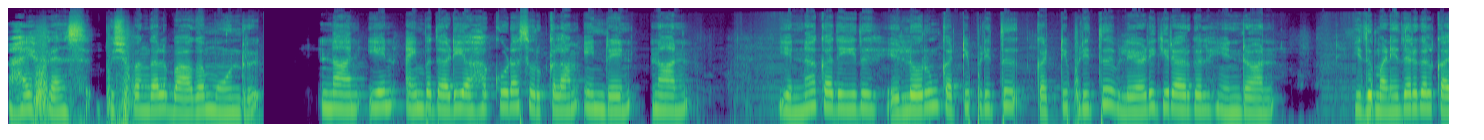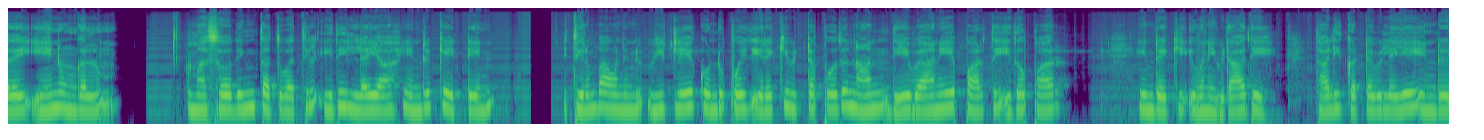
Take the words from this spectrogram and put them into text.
ஹாய் ஃப்ரெண்ட்ஸ் புஷ்பங்கள் பாகம் மூன்று. நான் ஏன் ஐம்பது அடியாக கூட சுருக்கலாம் என்றேன். நான் என்ன கதை இது? எல்லோரும் கட்டிப்பிடித்து கட்டிப்பிடித்து விளையாடுகிறார்கள் என்றான். இது மனிதர்கள் கதை ஏன் உங்களும் மசோதிங் தத்துவத்தில் இது இல்லையா? என்று கேட்டேன். திரும்ப அவனின் வீட்டிலேயே கொண்டு போய் இறக்கி விட்டபோது நான் தேவானையை பார்த்து இதோ பார் இன்றைக்கு இவனை விடாதே. தாலி கட்டவில்லையே என்று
